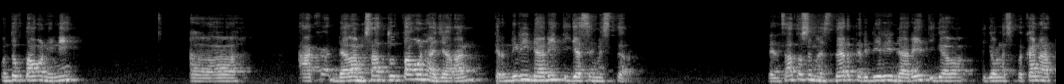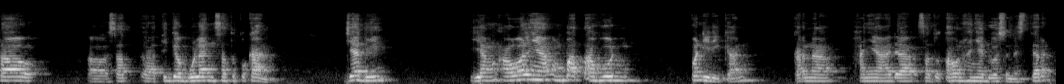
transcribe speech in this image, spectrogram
untuk tahun ini uh, dalam satu tahun ajaran terdiri dari tiga semester dan satu semester terdiri dari tiga, 13 pekan atau sat, uh, tiga bulan satu pekan. Jadi yang awalnya empat tahun pendidikan karena hanya ada satu tahun hanya dua semester,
